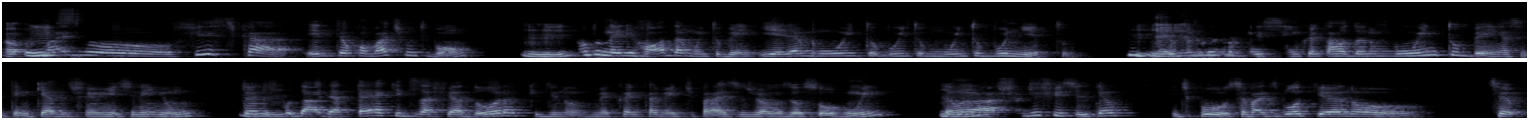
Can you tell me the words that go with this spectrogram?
Um... Mas o Fist, cara, ele tem um combate muito bom. Uhum. Tudo nele roda muito bem. E ele é muito, muito, muito bonito. Uhum. Então, ele é muito... Play 5, ele tá rodando muito bem, assim, tem queda de frame rate nenhum. Tem uma uhum. dificuldade até que desafiadora, que, de novo, mecanicamente para esses jogos eu sou ruim. Então uhum. eu acho difícil. Ele tem um. E, tipo, você vai desbloqueando. Você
